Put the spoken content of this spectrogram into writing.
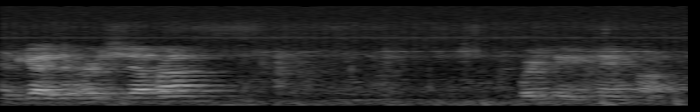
Have you guys ever heard of Chevron? Where do you think it came from?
